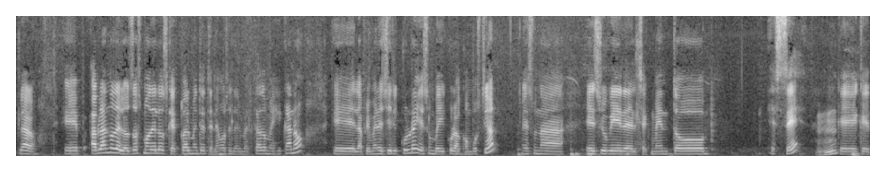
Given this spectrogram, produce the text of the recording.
Claro, eh, hablando de los dos modelos que actualmente tenemos en el mercado mexicano, la primera es Geely Coolray, es un vehículo a combustión, es una SUV del segmento C. que,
